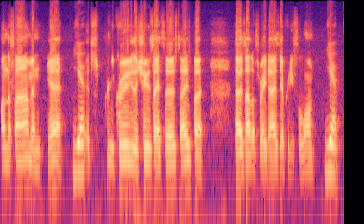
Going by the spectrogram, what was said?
on the farm, and yeah, yep. it's pretty crew the Tuesday, Thursdays, but those other three days they're pretty full on. Yep.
